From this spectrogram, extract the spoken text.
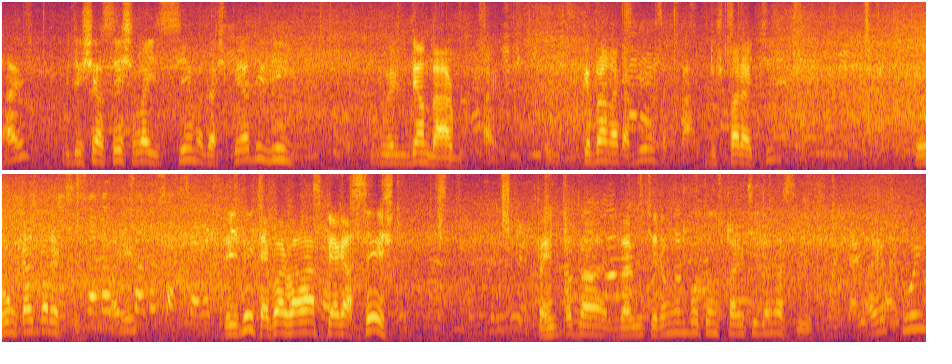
Aí eu deixei a cesta lá em cima das pedras e vim com ele dentro d'água. Aí quebrando a cabeça, pá, dos Paraty. Pegou um caso de Paraty. Aí, eles vêm, agora vai lá pegar a cesta pra gente botar, vai me tirando e botar uns parecidos na seca. Aí eu fui,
